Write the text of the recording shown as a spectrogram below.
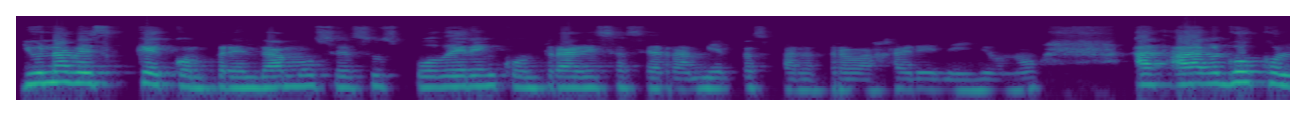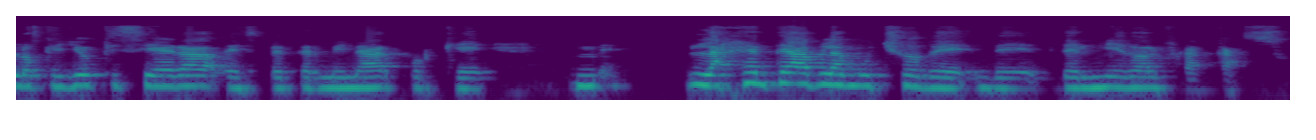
Y una vez que comprendamos eso, es poder encontrar esas herramientas para trabajar en ello, ¿no? Algo con lo que yo quisiera este, terminar porque me- la gente habla mucho de- de- del miedo al fracaso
